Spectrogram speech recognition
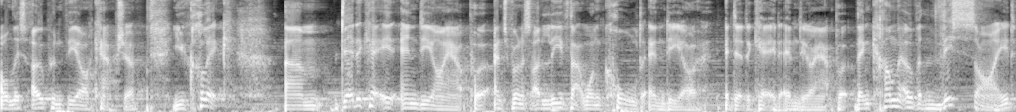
on this open VR capture, you click um, dedicated NDI output, and to be honest, I'd leave that one called NDI, a dedicated NDI output. Then come over this side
